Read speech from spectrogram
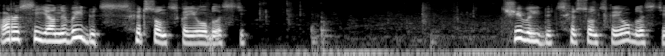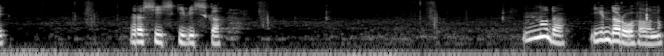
А росіяни вийдуть з Херсонської області? Чи вийдуть з Херсонської області російські війська? Ну да, їм дорога воно.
